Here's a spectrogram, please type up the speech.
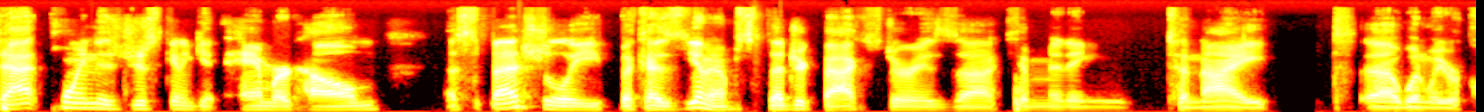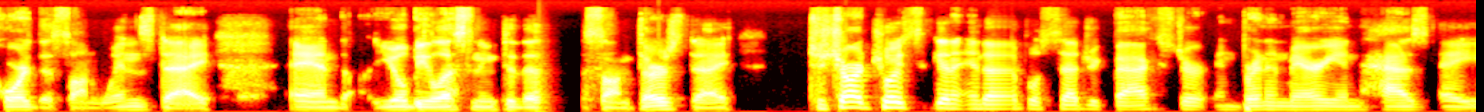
that point is just going to get hammered home especially because you know Cedric Baxter is uh, committing tonight uh, when we record this on Wednesday, and you'll be listening to this on Thursday. Tashard Choice is going to end up with Cedric Baxter, and Brennan Marion has a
